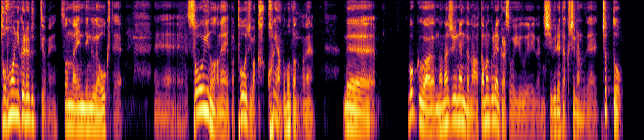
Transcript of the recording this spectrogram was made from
途方に暮れるっていうね、そんなエンディングが多くて、えーそういうのがね、やっぱ当時はかっこいいなと思ったんだよね。で、僕は70年代の頭ぐらいからそういう映画に痺れた口なので、ちょっと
